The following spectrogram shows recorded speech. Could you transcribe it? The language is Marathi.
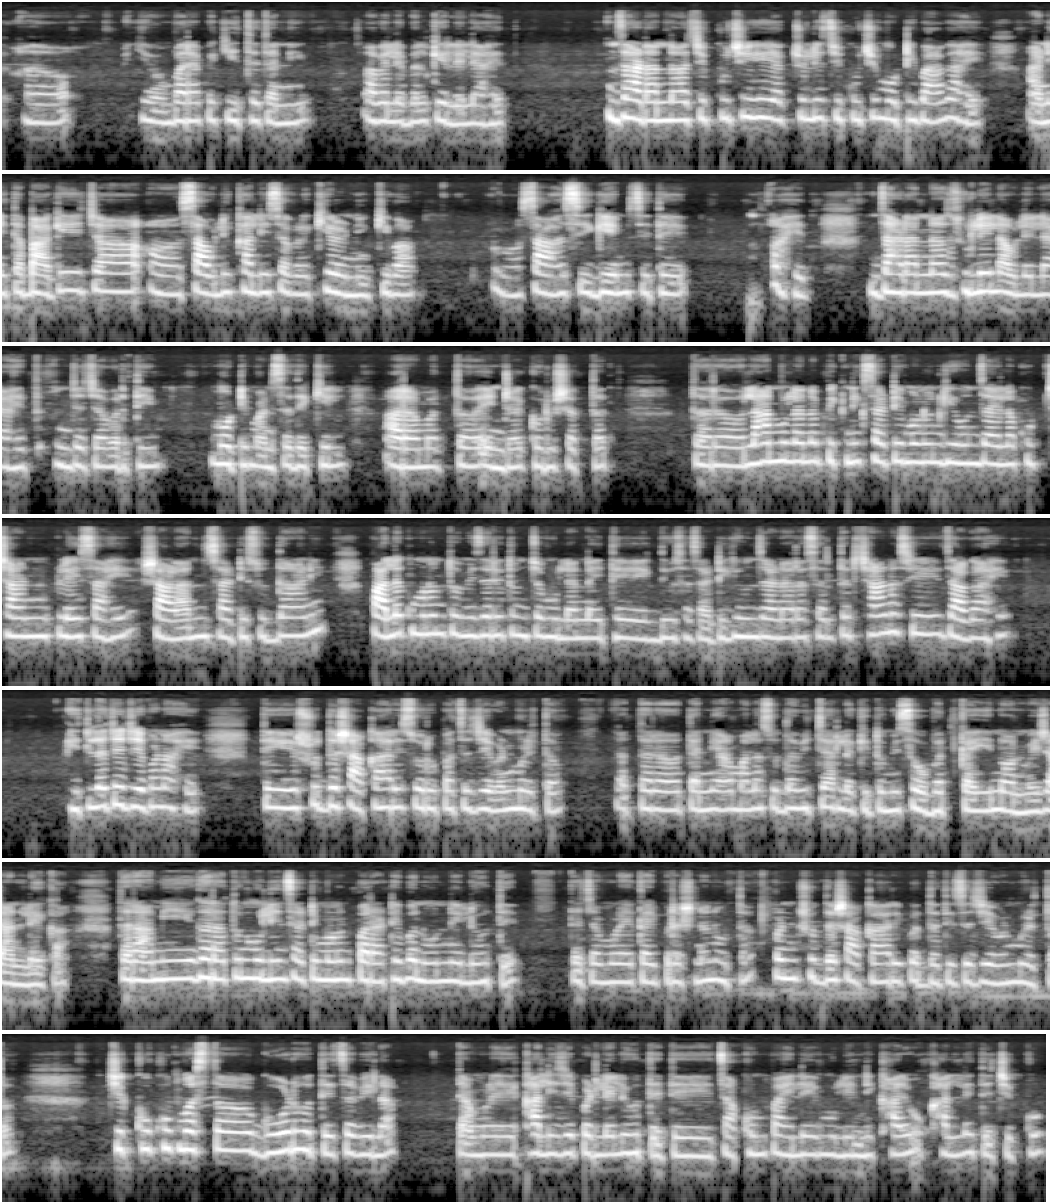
बऱ्यापैकी इथे त्यांनी अवेलेबल केलेले आहेत. झाडांना चिकूची ही ॲक्च्युली चिकूची मोठी बाग आहे आणि त्या बागेच्या सावलीखाली सगळे खेळणी किंवा साहसी गेम्स इथे आहेत. झाडांना झुले लावलेले आहेत ज्याच्यावरती मोठी माणसं देखील आरामात एन्जॉय करू शकतात. तर लहान मुलांना पिकनिकसाठी म्हणून घेऊन जायला खूप छान प्लेस आहे. शाळांसाठी सुद्धा आणि पालक म्हणून तुम्ही जरी तुमच्या मुलांना इथे एक दिवसासाठी घेऊन जाणार असाल तर छान अशी जागा आहे. इथलं जे जेवण आहे ते शुद्ध शाकाहारी स्वरूपाचं जेवण मिळतं. तर त्यांनी आम्हाला सुद्धा विचारलं की तुम्ही सोबत काही नॉनव्हेज आणलं आहे का? तर आम्ही घरातून मुलींसाठी म्हणून पराठे बनवून नेले होते. त्याच्यामुळे काही प्रश्न नव्हता. पण शुद्ध शाकाहारी पद्धतीचं जेवण मिळतं. चिक्कू खूप मस्त गोड होते चवीला. त्यामुळे खाली जे पडलेले होते ते चाकून पाहिले. मुलींनी खा खाल्ले ते चिक्कू.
